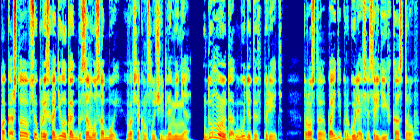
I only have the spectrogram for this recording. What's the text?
Пока что все происходило как бы само собой, во всяком случае для меня. Думаю, так будет и впредь. Просто пойди прогуляйся среди их костров.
